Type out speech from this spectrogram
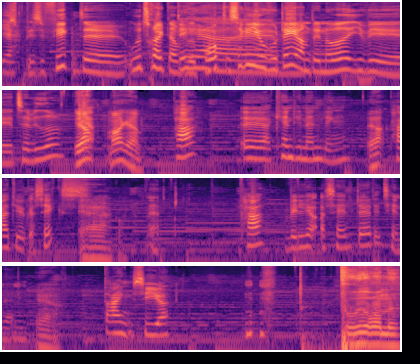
ja. specifikt øh, udtryk, der er blevet her, brugt. Og så kan I jo øh, vurdere, om det er noget, I vil tage videre. Ja, ja. meget gerne. Par øh, har kendt hinanden længe. Ja. Par dyrker sex. Ja, godt. ja. Par vælger at tale dirty til hinanden. Ja. Dreng siger, Puderummet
